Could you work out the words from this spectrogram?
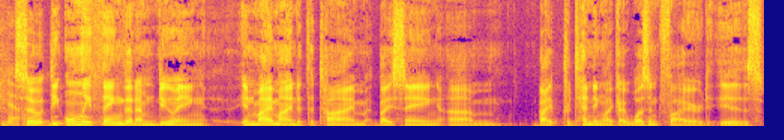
it. no. So the only thing that I'm doing in my mind at the time by saying, um, by pretending like I wasn't fired, is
